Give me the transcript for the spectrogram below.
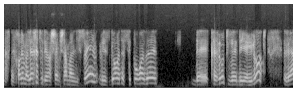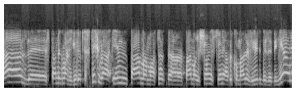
אנחנו יכולים ללכת ולהירשם שם על נישואים ולסגור את הסיפור הזה בקלות וביעילות, ואז, אה, סתם דוגמא, אני אגיד בפתח תקווה, אם פעם המועצה, הפעם הראשונה נישואין היה בקומה רביעית באיזה בניין,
